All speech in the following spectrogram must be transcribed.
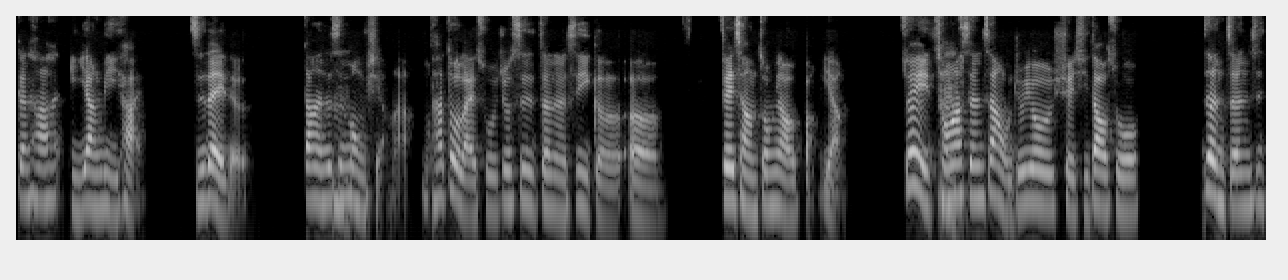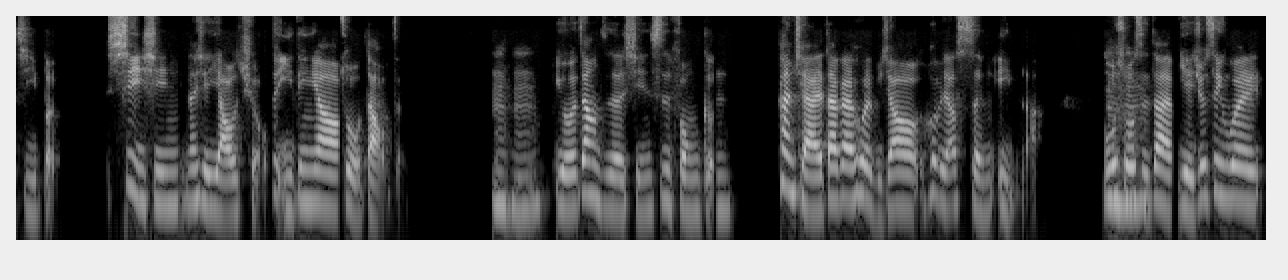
跟他一样厉害之类的。当然这是梦想啦，嗯、他对我来说就是真的是一个呃非常重要的榜样，所以从他身上我就又学习到说，认真是基本，细心那些要求是一定要做到的。嗯哼，有了这样子的行事风格，嗯，看起来大概会比较会比较生硬啦。不过说实在，嗯，也就是因为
